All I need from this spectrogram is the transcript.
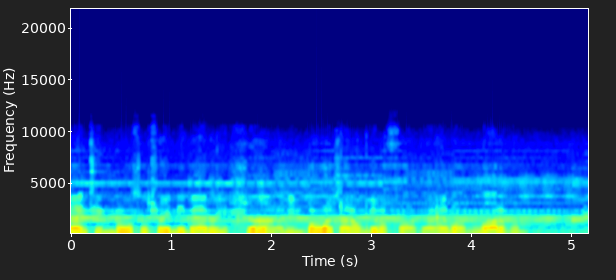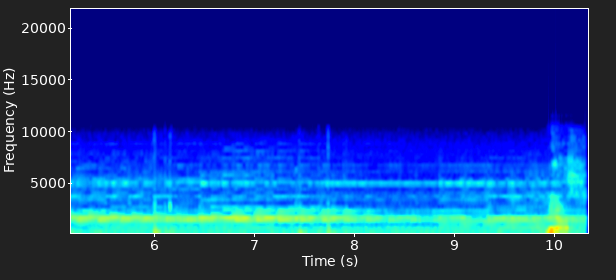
19 bullets will trade me a battery. Sure. I mean, bullets, I don't give a fuck. I have a lot of them. Yes.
